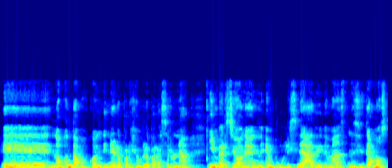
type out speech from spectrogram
eh, no contamos con dinero, por ejemplo, para hacer una inversión en, publicidad y demás, necesitamos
